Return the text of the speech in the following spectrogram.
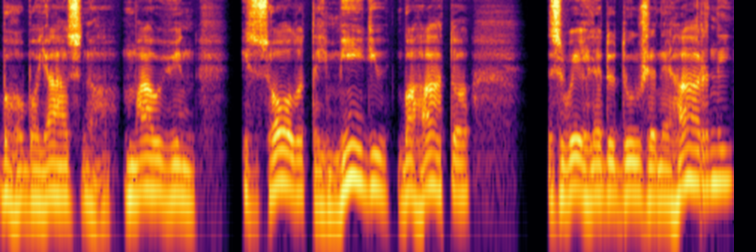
Богобоязного мав він і золота, й міді багато, з вигляду дуже негарний,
